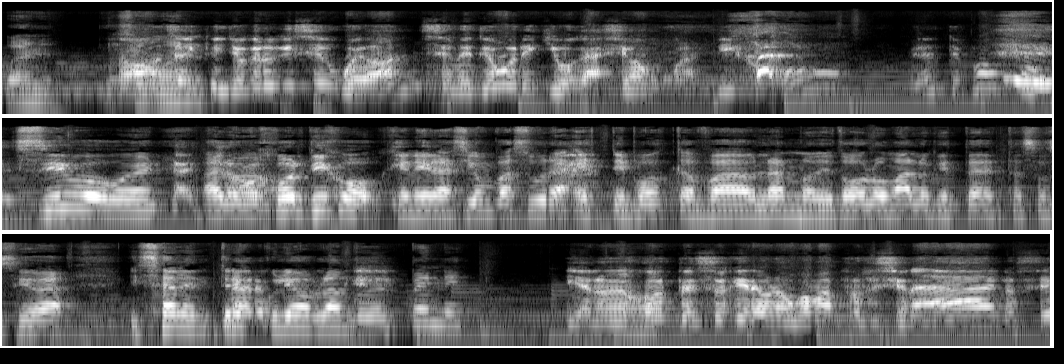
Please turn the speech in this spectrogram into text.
Bueno, No, weón- ¿sabes qué? yo creo que ese weón se metió por equivocación, weón. Dijo, oh, mira este podcast. Sí, po, weón. A lo mejor dijo Generación Basura, este podcast va a hablarnos de todo lo malo que está en esta sociedad. Y salen tres Claro. culiados hablando del pene. Y a lo mejor pensó que era una weá más profesional, no sé.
